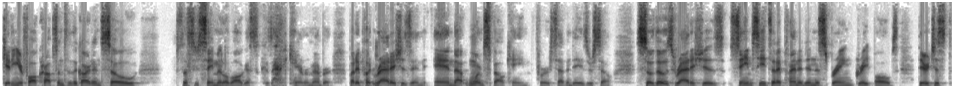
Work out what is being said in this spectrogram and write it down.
getting your fall crops into the garden. So, so let's just say middle of August because I can't remember. But I put mm-hmm. radishes in, and that warm spell came for seven days or so. So those radishes, same seeds that I planted in the spring, great bulbs. They're just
